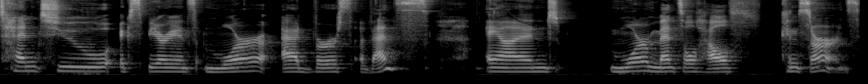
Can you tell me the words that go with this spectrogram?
tend to experience more adverse events and more mental health concerns.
